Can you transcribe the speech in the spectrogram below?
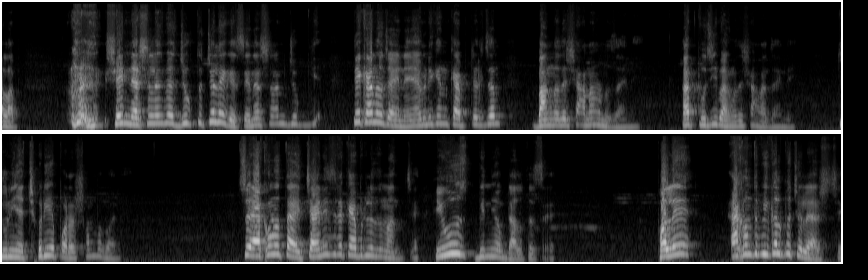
আলাপ। সেই ন্যাশনালিজমের যুগ তো চলে গেছে ন্যাশনালিজম যুগ টেকানো যায় নাই আমেরিকান ক্যাপিটালিজম বাংলাদেশে আনানো যায় নাই, তার পুঁজি বাংলাদেশে আনা যায় নাই, দুনিয়া ছড়িয়ে পড়া সম্ভব হয় না সো এখনও তাই চাইনিজরা ক্যাপিটালিজম আনছে হিউজ বিনিয়োগ ডালতেছে ফলে এখন তো বিকল্প চলে আসছে।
